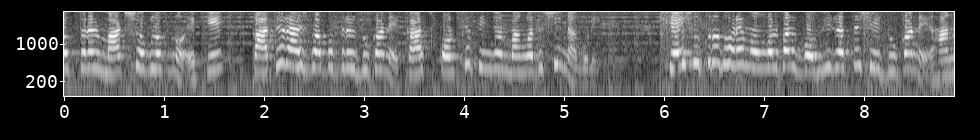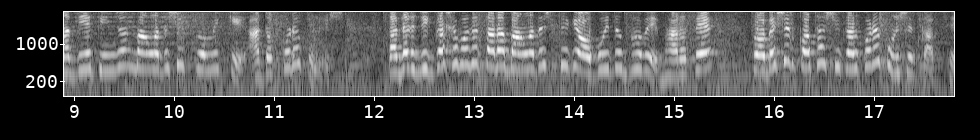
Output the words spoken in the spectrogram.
দপ্তরের মাঠ সংলগ্ন একটি কাঠের আসবাবপত্রের দোকানে কাজ করছে তিনজন বাংলাদেশি নাগরিক। সেই সূত্র ধরে মঙ্গলবার গভীর রাতে সেই দোকানে হানা দিয়ে তিনজন বাংলাদেশি শ্রমিককে আটক করে পুলিশ। তাদের জিজ্ঞাসাবাদে তারা বাংলাদেশ থেকে অবৈধভাবে ভারতে প্রবেশের কথা স্বীকার করে পুলিশের কাছে।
